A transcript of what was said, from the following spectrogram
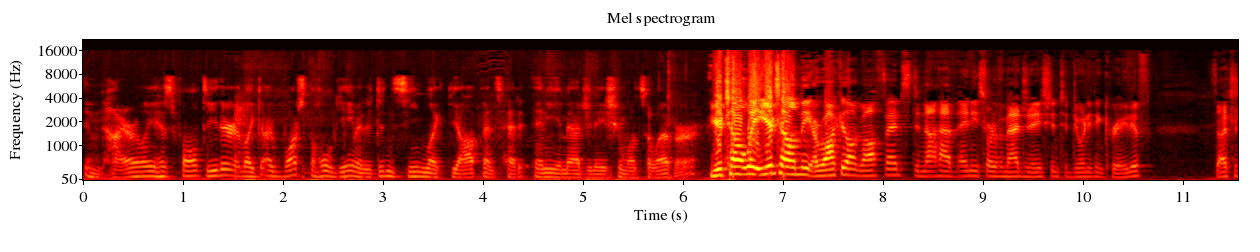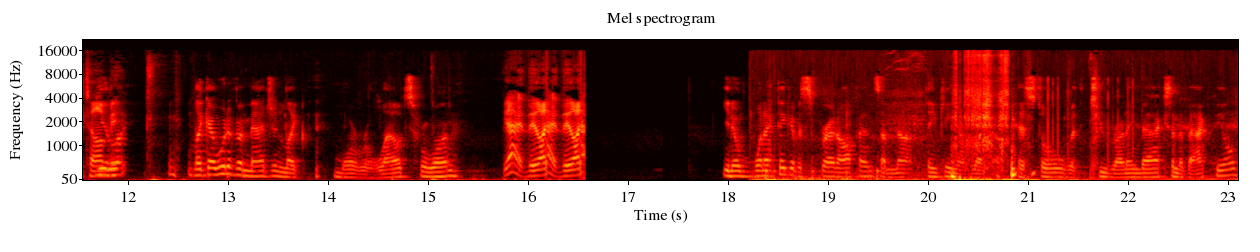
entirely his fault either. Like I watched the whole game, and it didn't seem like the offense had any imagination whatsoever. You're telling wait, you're telling me a Rocky Long offense did not have any sort of imagination to do anything creative? Is that what you're telling Yeah, me? like, like I would have imagined like more rollouts for one. yeah, they like they like. You know, when I think of a spread offense, I'm not thinking of like a pistol with two running backs in the backfield.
